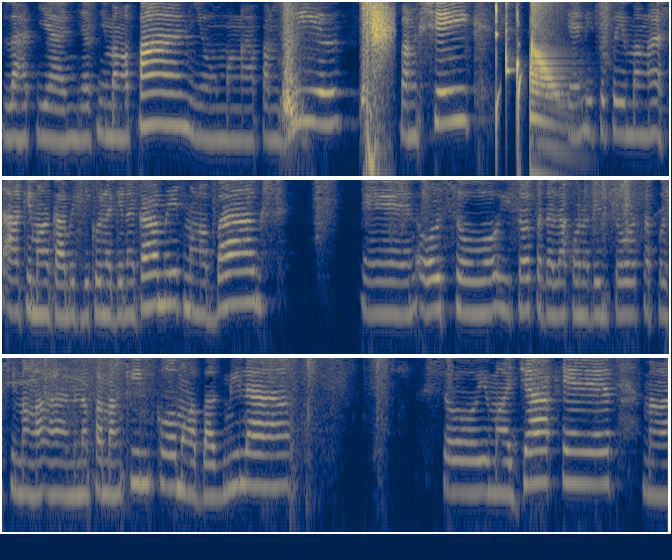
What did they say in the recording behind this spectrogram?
Lahat yan. Yan yung mga pan, yung mga pang grill, pang shake. And ito po yung mga sa akin mga gamit di ko na ginagamit, mga bags. And also, ito, padala ko na din to. Tapos yung mga ano ng pamangkin ko, mga bag nila. So, yung mga jacket, mga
